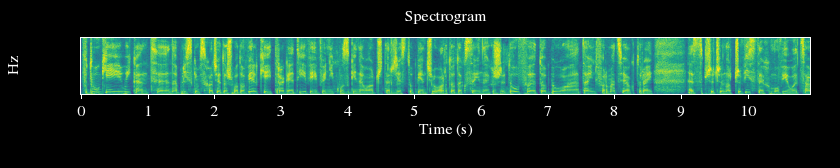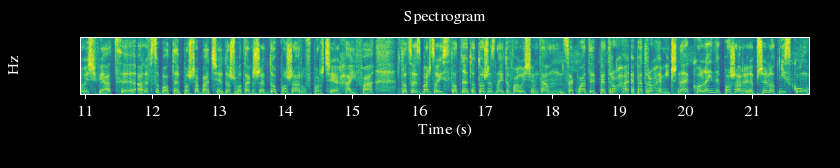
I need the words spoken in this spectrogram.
W długi weekend na Bliskim Wschodzie doszło do wielkiej tragedii. W jej wyniku zginęło 45 ortodoksyjnych Żydów. To była ta informacja, o której z przyczyn oczywistych mówił cały świat, ale w sobotę po szabacie doszło także do pożaru w porcie Haifa. To, co jest bardzo istotne, to to, że znajdowały się tam zakłady petroche petrochemiczne. Kolejny pożar przy lotnisku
